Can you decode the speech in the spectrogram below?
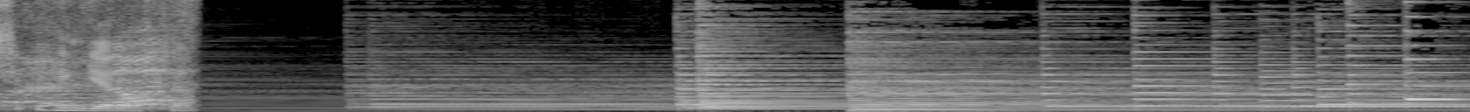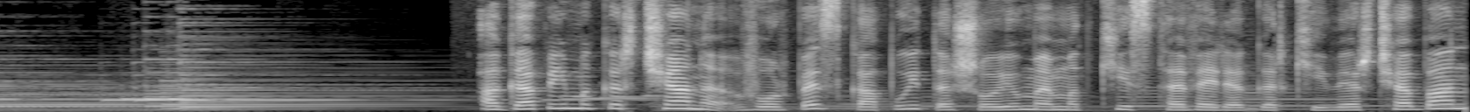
այսինքն 5-րդը Ագապի Մկրչյանը որպես կապույտը շոյում է մտքից թևերը գրքի վերջաբան,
